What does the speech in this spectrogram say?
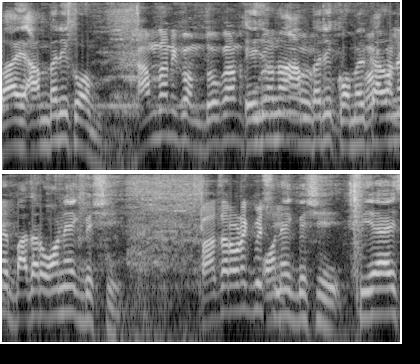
ভাই আমদানি কম। আমদানি কম দোকান এই জন্য আমদানি কমের কারণে বাজার অনেক বেশি। বাজার অনেক বেশি। অনেক বেশি। পেঁয়াজ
